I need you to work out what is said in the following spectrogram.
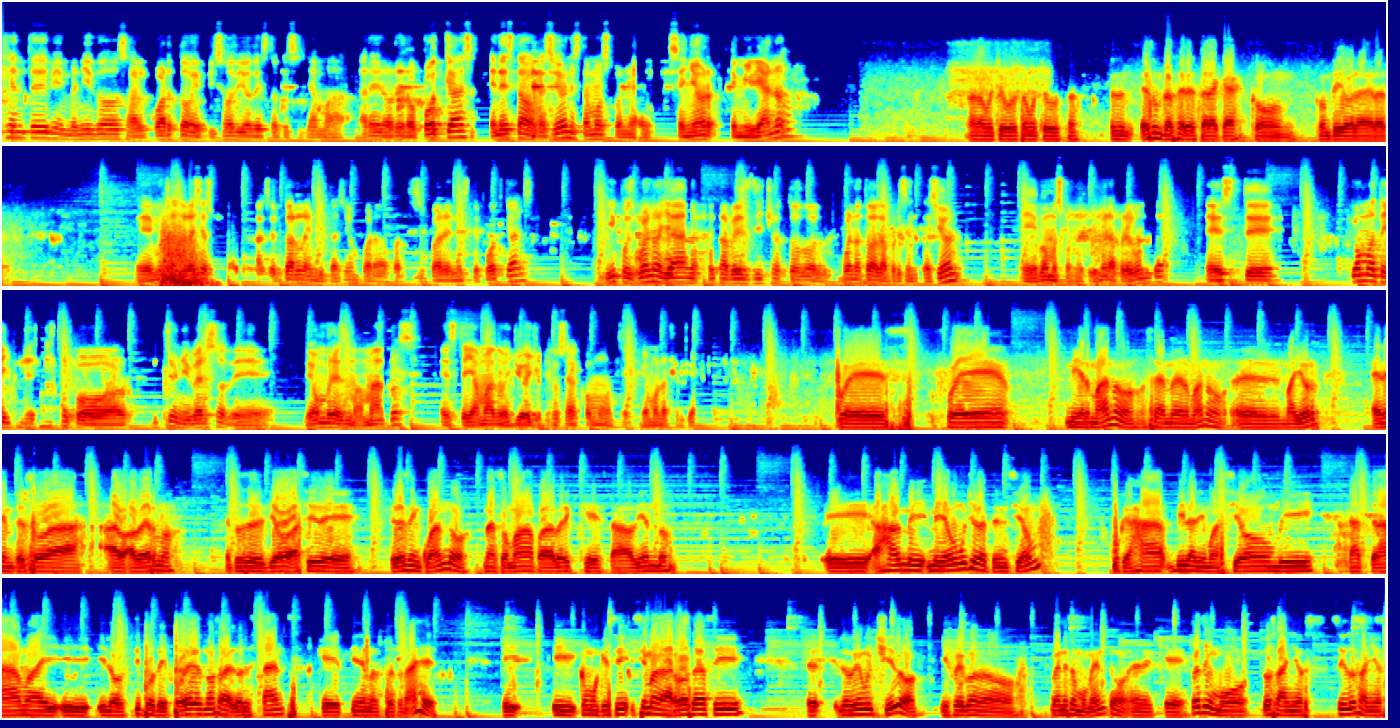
¿qué tal gente? Bienvenidos al cuarto episodio de esto que se llama Arero Arero Podcast. En esta ocasión estamos con el señor Emiliano. Hola, mucho gusto, mucho gusto. Es un, placer estar acá con, contigo, la verdad. Eh, muchas gracias por aceptar la invitación para participar en este podcast. Y pues bueno, ya una vez dicho todo, bueno, toda la presentación, eh, vamos con la primera pregunta. Este, ¿cómo te interesaste por este universo de, hombres mamados, este llamado Yoyo? O sea, ¿cómo te llamó la atención? Pues fue mi hermano, o sea, mi hermano, el mayor, él empezó a, verlo. Entonces yo así de, de vez en cuando me asomaba para ver qué estaba viendo. Eh, ajá, me, llamó mucho la atención porque ajá, vi la animación, vi la trama y, los tipos de poderes, ¿no? los stands que tienen los personajes. Y, y como que sí, sí me agarró, o sea, eh, lo vi muy chido. Y fue cuando, fue en ese momento en el que, fue como dos años, sí, dos años.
